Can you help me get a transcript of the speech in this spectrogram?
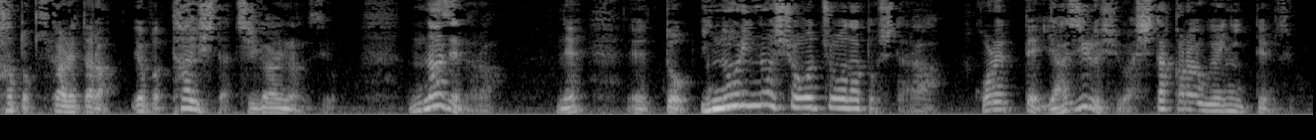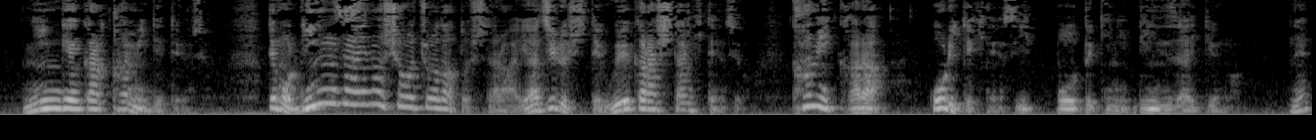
かと聞かれたら、やっぱ大した違いなんですよ。なぜなら、ね、えっと、祈りの象徴だとしたら、これって矢印は下から上に行ってるんですよ。人間から神に出てるんですよ。でも臨在の象徴だとしたら、矢印って上から下に来てるんですよ。神から降りてきてるんです。一方的に臨在っていうのは。ね。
